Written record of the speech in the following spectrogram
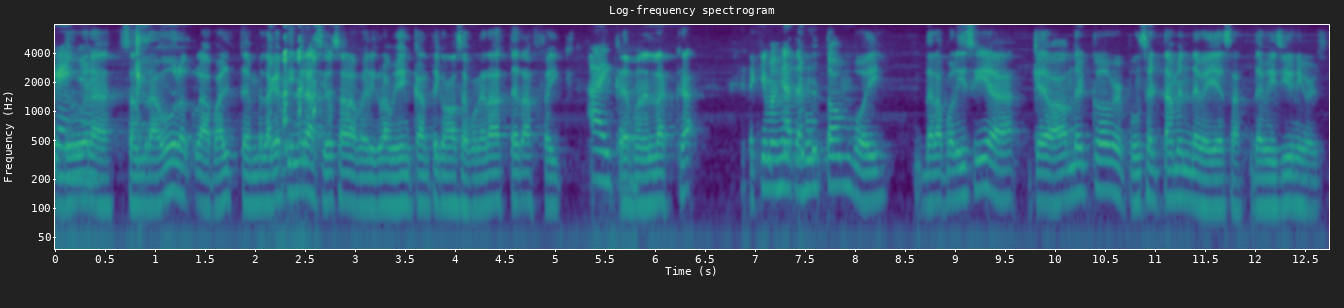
pequeña. dura. Sandra Bullock, la parte, en verdad que es bien graciosa la película. A mí me encanta y cuando se pone las tetas fake. Ay, De poner las ca- Es que imagínate, es un tomboy de la policía que va undercover por un certamen de belleza de Miss Universe.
